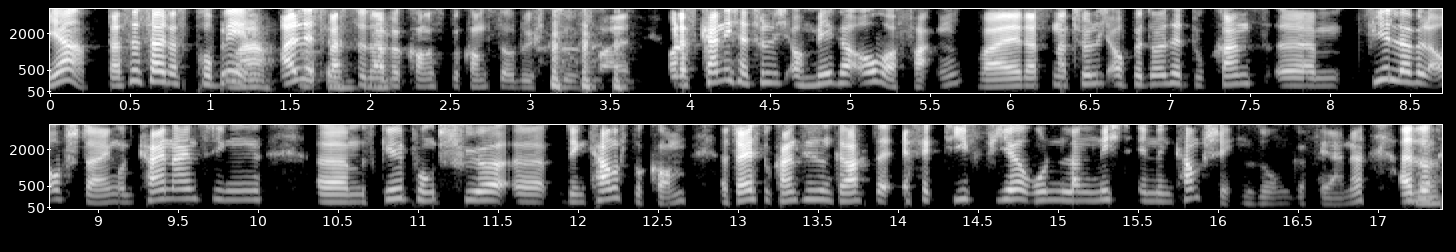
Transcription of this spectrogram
Ja, das ist halt das Problem. Ah, Alles, okay. was du da bekommst, bekommst du durch Zufall. und das kann ich natürlich auch mega overfucken, weil das natürlich auch bedeutet, du kannst ähm, vier Level aufsteigen und keinen einzigen ähm, Skillpunkt für äh, den Kampf bekommen. Das heißt, du kannst diesen Charakter effektiv vier Runden lang nicht in den Kampf schicken, so ungefähr. Ne? Also, ja.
